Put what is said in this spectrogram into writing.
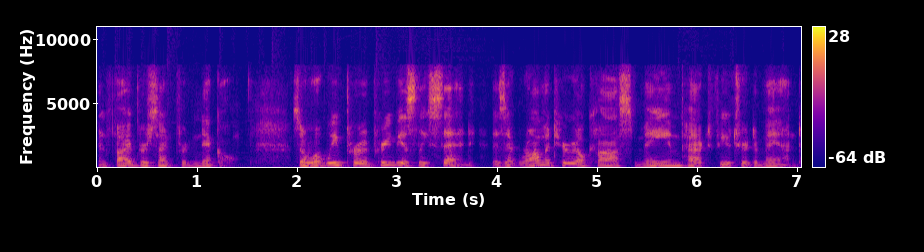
and 5% for nickel. So, what we pre- previously said is that raw material costs may impact future demand,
